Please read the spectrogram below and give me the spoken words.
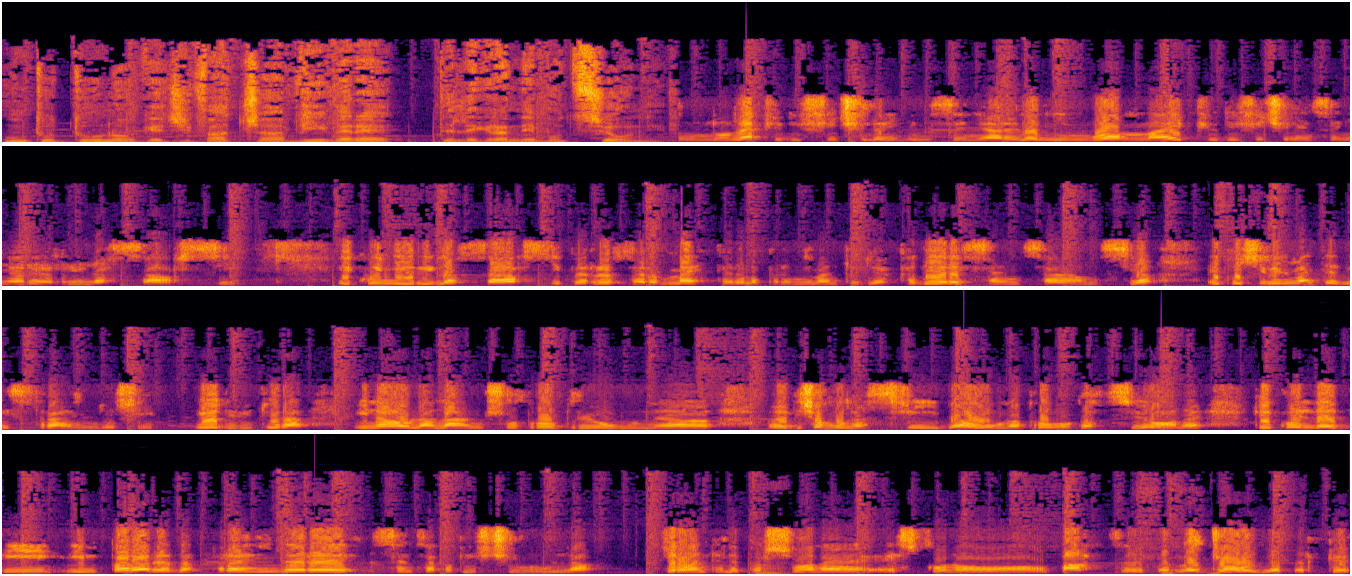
un tutt'uno che ci faccia vivere delle grandi emozioni. Non è più difficile insegnare la lingua, ma è più difficile insegnare a rilassarsi e quindi rilassarsi per permettere l'apprendimento di accadere senza ansia e possibilmente distraendosi. Io addirittura in aula lancio proprio una, eh, diciamo una sfida o una provocazione che è quella di imparare ad apprendere senza capirci nulla chiaramente le persone escono pazze per la gioia perché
